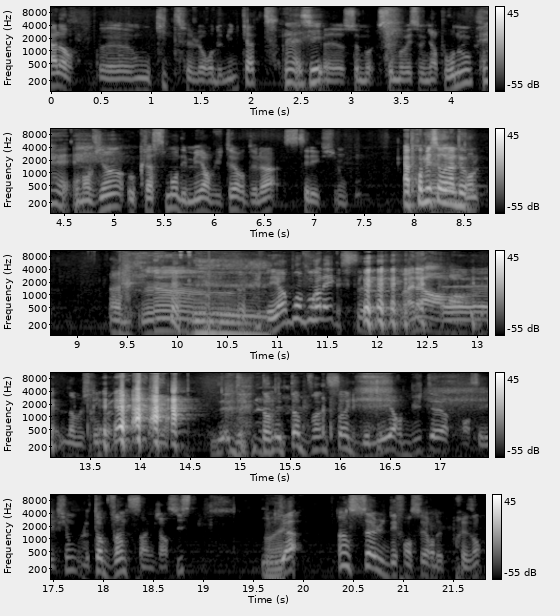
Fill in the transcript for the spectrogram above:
alors, euh, on quitte l'Euro 2004. Euh, ce, ce, mauvais souvenir pour nous. On en vient au classement des meilleurs buteurs de la sélection. À premier, c'est Ronaldo. Et un point pour Alex. non, mais je rigole dans le top 25 des meilleurs buteurs en sélection, le top 25, j'insiste, il y a un seul défenseur de présent.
